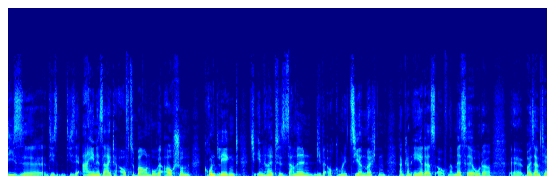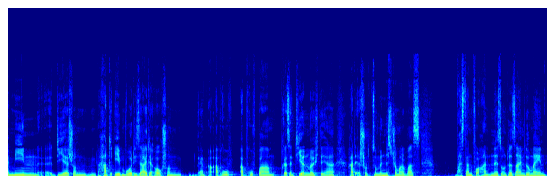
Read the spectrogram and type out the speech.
diese, diese, diese eine Seite aufzubauen, wo wir auch schon grundlegend die Inhalte sammeln, die wir auch kommunizieren möchten. Dann kann er das auf einer Messe oder äh, bei seinem Termin, äh, die er schon hat, eben wo er die Seite auch schon ähm, abruf, abrufbar präsentieren möchte, ja, hat er schon zumindest schon mal was, was dann vorhanden ist unter seinem Domain.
